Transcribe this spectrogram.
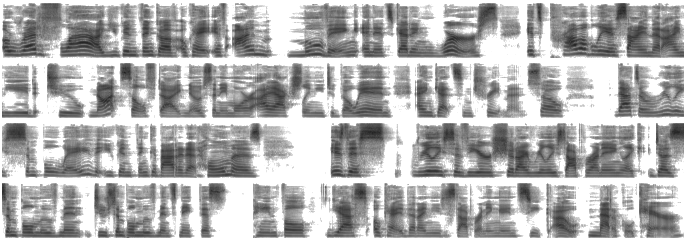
a red flag you can think of, okay, if I'm moving and it's getting worse, it's probably a sign that I need to not self diagnose anymore. I actually need to go in and get some treatment. So that's a really simple way that you can think about it at home as is this really severe? Should I really stop running? Like, does simple movement, do simple movements make this painful, yes, okay, then I need to stop running and seek out medical care.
